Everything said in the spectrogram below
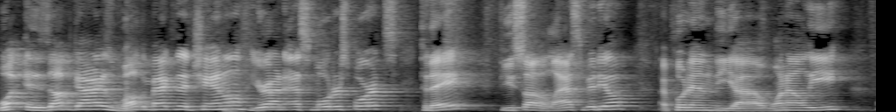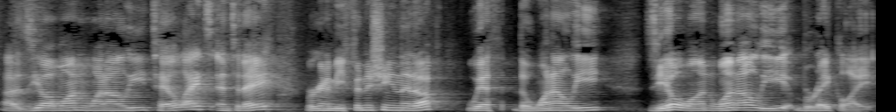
What is up guys? Welcome back to the channel. You're on Ess Motorsports. Today, if you saw the last video, I put in the uh, 1LE, uh, ZL1 1LE tail lights, and today we're gonna be finishing it up with the 1LE ZL1 1LE brake light.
